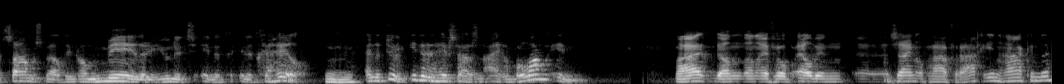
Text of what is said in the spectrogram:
samensmelting van meerdere units in het, in het geheel. Mhm. En natuurlijk, iedereen heeft daar zijn eigen belang in. Maar dan, dan even op Elwin zijn of haar vraag inhakende.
